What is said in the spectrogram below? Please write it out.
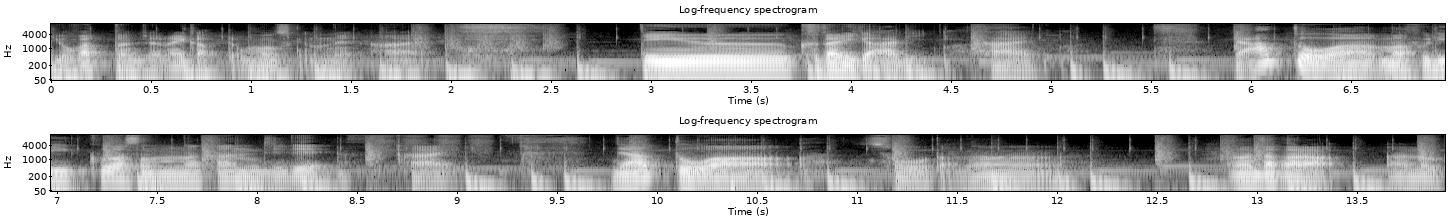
良かったんじゃないかって思うんですけどね。はい。っていうくだりがあり、はい。で、あとは、まあ、フリークはそんな感じで、はい。で、あとは、そうだなあだから、あの、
